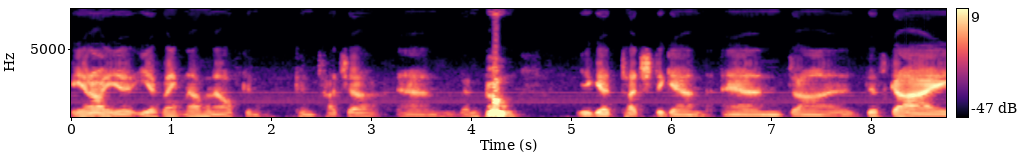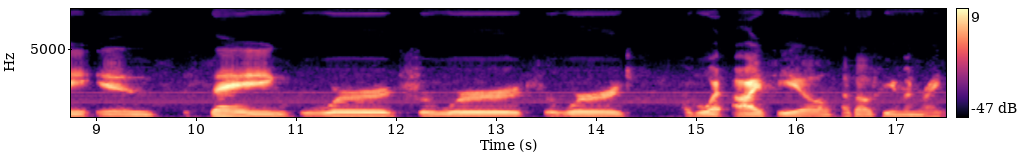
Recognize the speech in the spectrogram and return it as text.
You know, you, you think nothing else can, can touch you, and then boom, you get touched again. And uh, this guy is saying word for word for word of I feel about human rights.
